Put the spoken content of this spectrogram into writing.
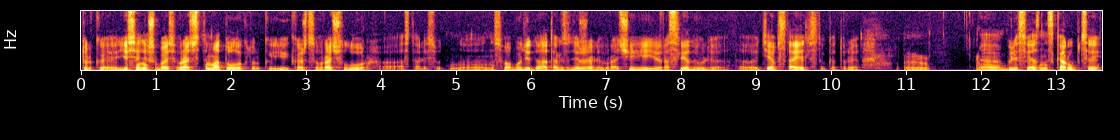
только, если я не ошибаюсь, врач-стоматолог только и, кажется, врач-лор остались вот на, на свободе, да, а так задержали врачей и расследовали э, те обстоятельства, которые э, были связаны с коррупцией.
